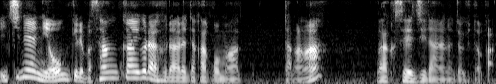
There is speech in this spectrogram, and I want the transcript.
1年に多ければ3回ぐらい振られた過去もあったかな？学生時代の時とか。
